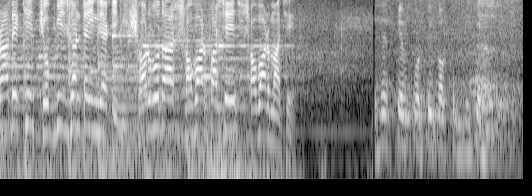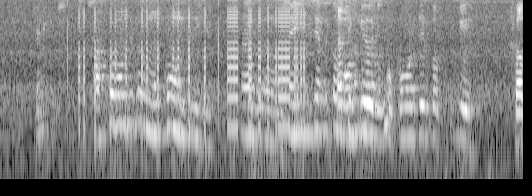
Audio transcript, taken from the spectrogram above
আপনারা দেখছেন চব্বিশ ঘণ্টা ইন্ডিয়া টিভি। সর্বদা সবার পাশে সবার মাঝে। বিশেষ কেউ কর্তৃপক্ষের দিতে হবে। স্বাস্থ্যমন্ত্রী তো মুখ্যমন্ত্রী সেই হিসেবে তো তাতে কি হয়েছে? মুখ্যমন্ত্রীর পক্ষে কি সব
